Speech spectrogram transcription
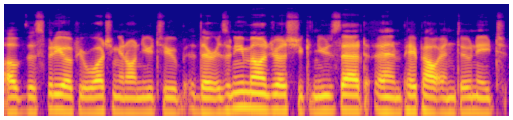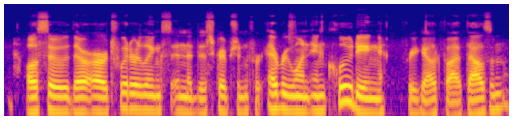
of this video if you're watching it on YouTube. There is an email address, you can use that and PayPal and donate. Also, there are Twitter links in the description for everyone, including Freakout5000.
